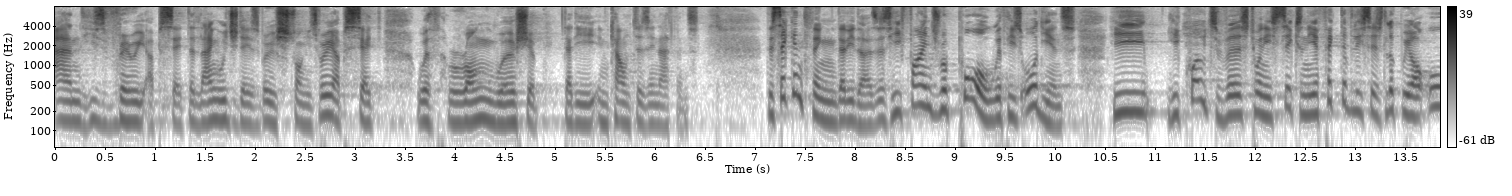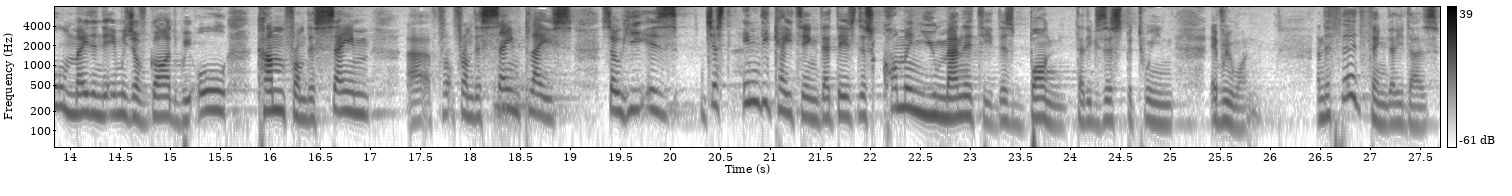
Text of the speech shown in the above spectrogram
and he's very upset. The language there is very strong. He's very upset with wrong worship that he encounters in Athens. The second thing that he does is he finds rapport with his audience. He, he quotes verse 26 and he effectively says, Look, we are all made in the image of God. We all come from the same, uh, fr- from the same place. So he is just indicating that there's this common humanity, this bond that exists between everyone. And the third thing that he does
